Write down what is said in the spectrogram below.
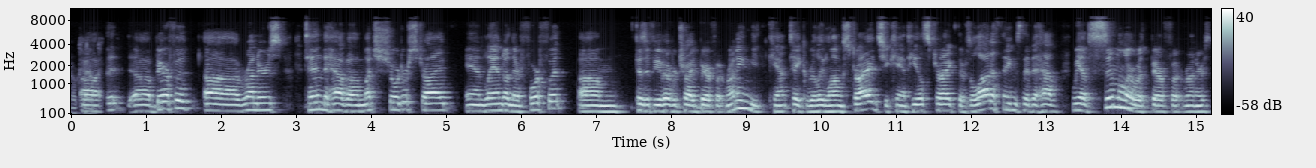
Okay. Uh, it, uh, barefoot uh, runners tend to have a much shorter stride and land on their forefoot. Because um, if you've ever tried barefoot running, you can't take really long strides. You can't heel strike. There's a lot of things that have we have similar with barefoot runners,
